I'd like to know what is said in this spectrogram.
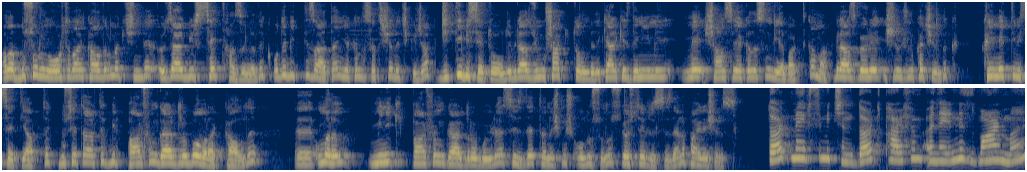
Ama bu sorunu ortadan kaldırmak için de özel bir set hazırladık. O da bitti zaten. Yakında satışa da çıkacak. Ciddi bir set oldu. Biraz yumuşak tutalım dedik. Herkes deneyimleme şansı yakalasın diye baktık ama biraz böyle işin ucunu kaçırdık. Kıymetli bir set yaptık. Bu set artık bir parfüm gardırobu olarak kaldı. Ee, Umarım minik parfüm gardırobuyla siz de tanışmış olursunuz. Gösteririz sizlerle paylaşırız. Dört mevsim için dört parfüm öneriniz var mı?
